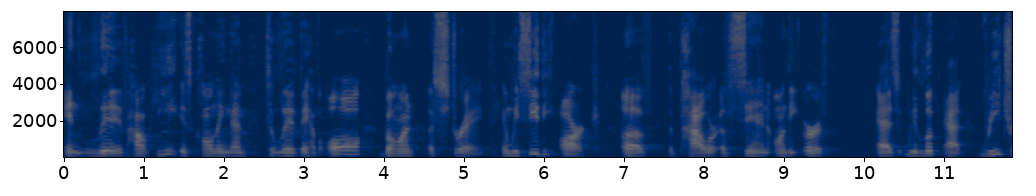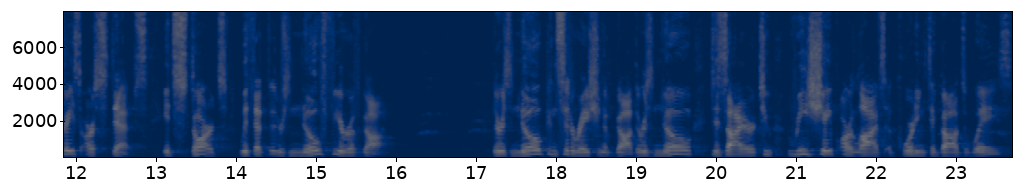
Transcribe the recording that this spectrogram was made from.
and live how He is calling them to live. They have all gone astray. And we see the arc of the power of sin on the earth as we look at retrace our steps. It starts with that there's no fear of God. There is no consideration of God. There is no desire to reshape our lives according to God's ways.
